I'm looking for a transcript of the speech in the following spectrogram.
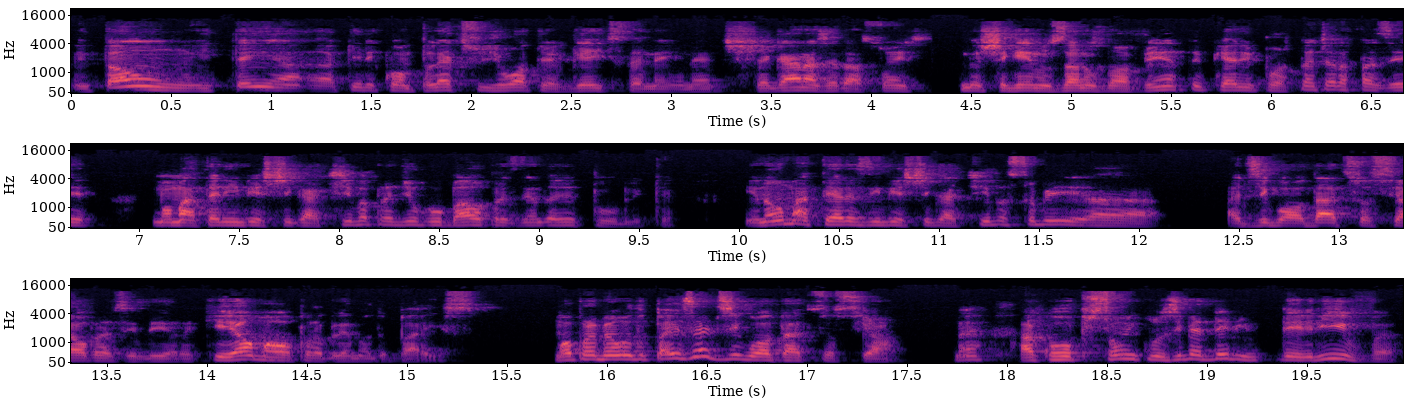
Então, e tem a, aquele complexo de Watergate também, né? De chegar nas redações, quando eu cheguei nos anos 90, e o que era importante era fazer uma matéria investigativa para derrubar o presidente da República. E não matérias investigativas sobre a, a desigualdade social brasileira, que é o maior problema do país. O maior problema do país é a desigualdade social. Né? A corrupção, inclusive, é deri deriva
